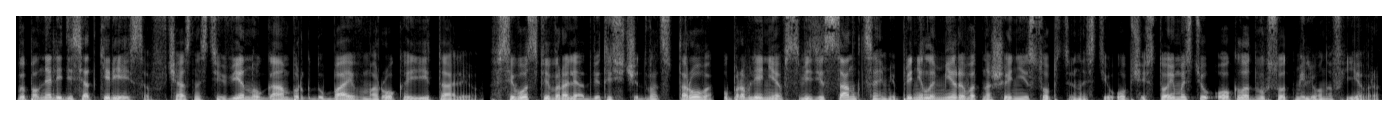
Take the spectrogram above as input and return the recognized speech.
выполняли десятки рейсов, в частности в Вену, Гамбург, Дубай, в Марокко и Италию. Всего с февраля 2022 управление в связи с санкциями приняло меры в отношении собственности общей стоимостью около 200 миллионов евро.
